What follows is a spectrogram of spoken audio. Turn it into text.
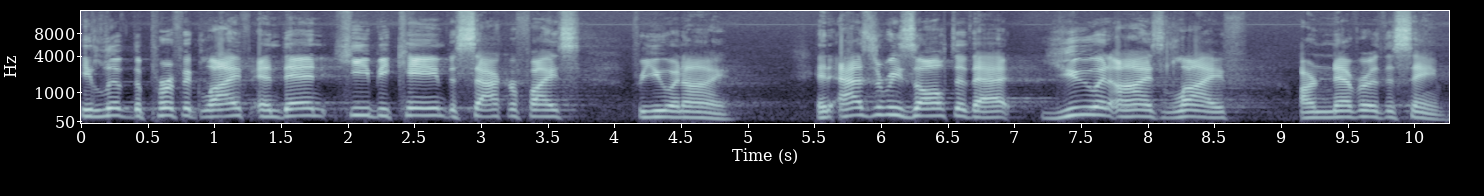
He lived the perfect life, and then He became the sacrifice for you and I. And as a result of that, you and I's life are never the same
